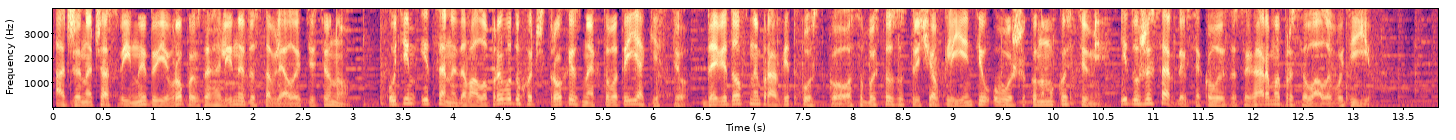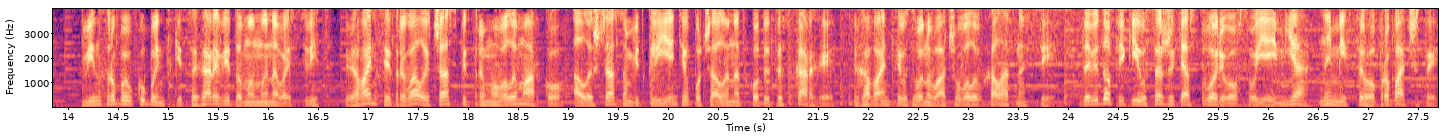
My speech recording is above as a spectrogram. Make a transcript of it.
адже на час війни до Європи взагалі не доставляли тютюну. Утім, і це не давало приводу, хоч трохи знехтувати якістю. Девідов не брав відпустку, особисто зустрічав клієнтів у вишиканому костюмі і дуже сердився, коли за сигарами присилали водіїв. Він зробив кубинські сигари відомими на весь світ. Гаванці тривалий час підтримували марку, але з часом від клієнтів почали надходити скарги. Гаванців звинувачували в халатності. Давідов, який усе життя створював своє ім'я, не міг цього пробачити.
